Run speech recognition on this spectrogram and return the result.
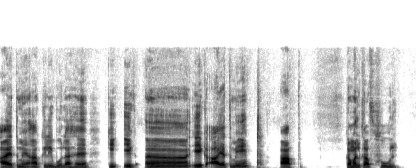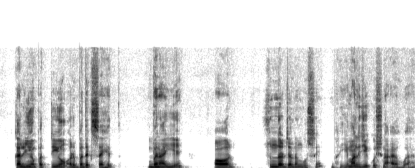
आयत में आपके लिए बोला है कि एक आ, एक आयत में आप कमल का फूल कलियों पत्तियों और बदक सहित बनाइए और सुंदर जल रंगों से भरिए। मान लीजिए क्वेश्चन आया हुआ है।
